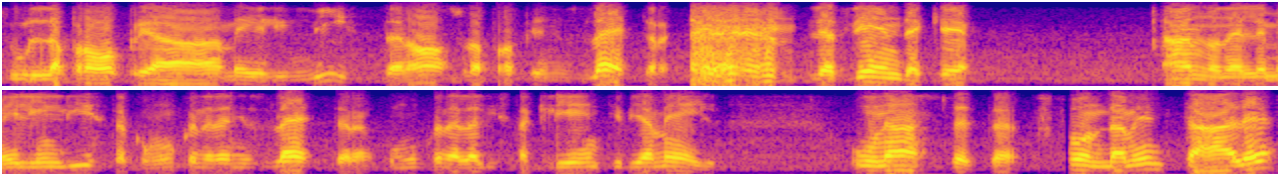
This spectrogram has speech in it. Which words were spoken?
sulla propria mailing list, no? sulla propria newsletter. Le aziende che hanno nelle mailing list, comunque nelle newsletter, comunque nella lista clienti via mail, un asset fondamentale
